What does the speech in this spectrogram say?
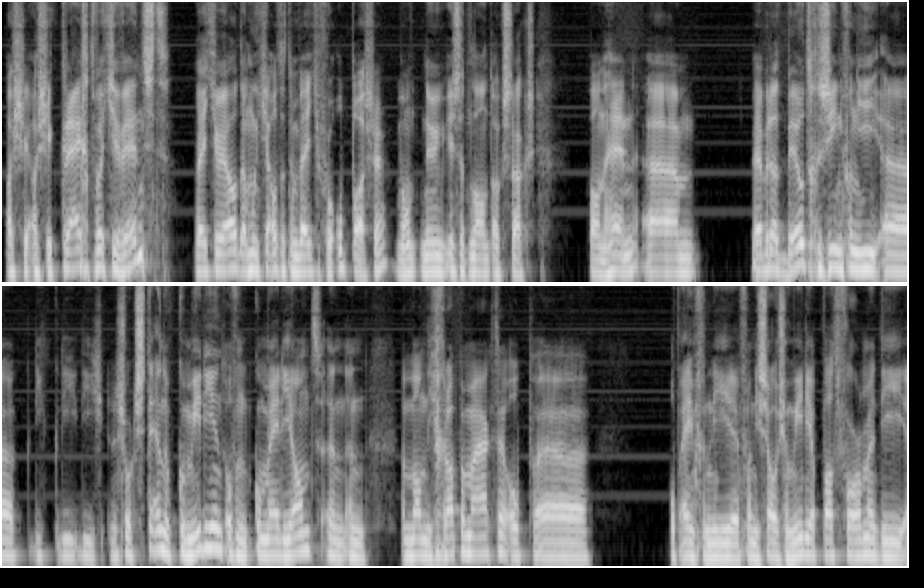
als, je, als je krijgt wat je wenst, weet je wel, dan moet je altijd een beetje voor oppassen. Want nu is het land ook straks van hen. Um, we hebben dat beeld gezien van die, uh, die, die, die een soort stand-up comedian of een comediant. Een, een, een man die grappen maakte op, op een van die, van die social media platformen. Die,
